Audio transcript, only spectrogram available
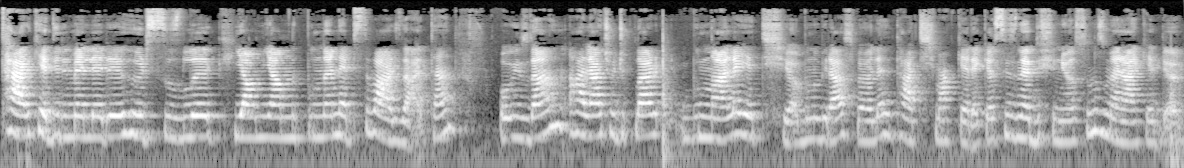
terk edilmeleri, hırsızlık, yamyamlık bunların hepsi var zaten. O yüzden hala çocuklar bunlarla yetişiyor. Bunu biraz böyle tartışmak gerekiyor. Siz ne düşünüyorsunuz merak ediyorum.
